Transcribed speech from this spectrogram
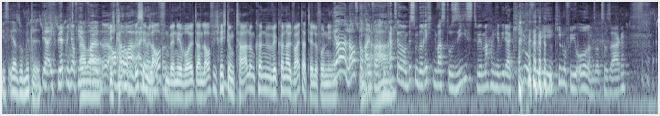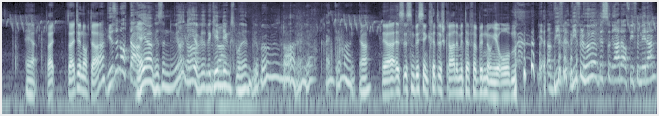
die ist eher so mittel. Ja, ich werde mich auf jeden Aber Fall äh, Ich auch kann noch auch mal ein bisschen laufen, wenn ihr wollt. Dann laufe ich Richtung Tal und können, wir können halt weiter telefonieren. Ja, lauf doch einfach. Du kannst ja noch ein bisschen berichten, was du siehst. Wir machen hier wieder Kino für die, Kino für die Ohren sozusagen. Ja. Seid, seid ihr noch da? Wir sind noch da. Ja, ja, wir sind, wir sind ja, hier, wir, wir sind gehen da. nirgendwo hin. Wir, wir sind da, ne? ja, kein Thema. Ja. Ja, es ist ein bisschen kritisch gerade mit der Verbindung hier oben. Ja, wie, viel, wie viel Höhe bist du gerade? Auf wie viel Metern?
